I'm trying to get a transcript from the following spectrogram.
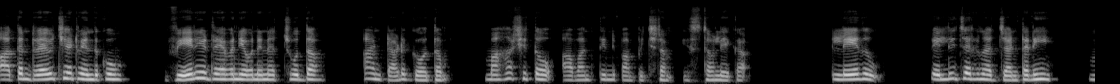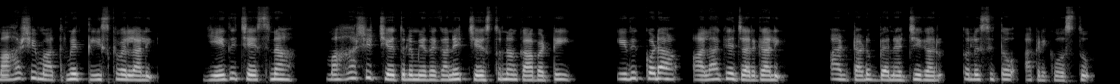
అతను డ్రైవ్ చేయటం ఎందుకు? వేరే డ్రైవర్ని ఎవరైనా చూద్దాం అంటాడు గౌతమ్. మహర్షితో అవంతిని పంపించడం ఇష్టం లేక. లేదు పెళ్ళి జరిగిన జంటని మహర్షి మాత్రమే తీసుకువెళ్ళాలి. ఏది చేసినా మహర్షి చేతుల మీదగానే చేస్తున్నాం కాబట్టి ఇది కూడా అలాగే జరగాలి అంటాడు బెనర్జీ గారు తులసితో అక్కడికి వస్తూ.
